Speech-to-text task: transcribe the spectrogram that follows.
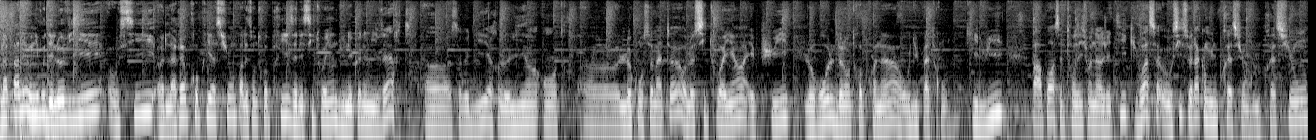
On a parlé au niveau des leviers aussi euh, de la réappropriation par les entreprises et les citoyens d'une économie verte. Euh, ça veut dire le lien entre euh, le consommateur, le citoyen et puis le rôle de l'entrepreneur ou du patron, qui lui, par rapport à cette transition énergétique, voit aussi cela comme une pression, une pression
